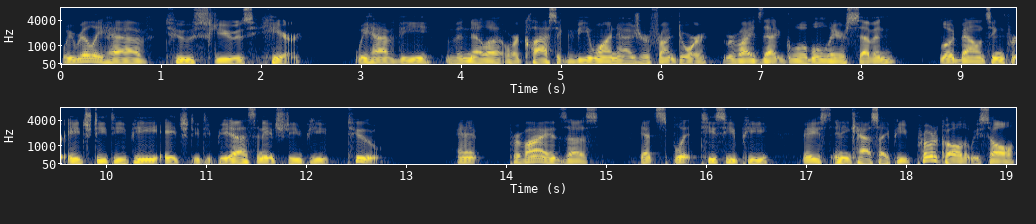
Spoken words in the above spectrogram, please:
we really have two SKUs here. We have the vanilla or classic V1 Azure front door that provides that global layer 7 load balancing for HTTP, HTTPS, and HTTP2. And it provides us that split TCP based Anycast IP protocol that we saw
